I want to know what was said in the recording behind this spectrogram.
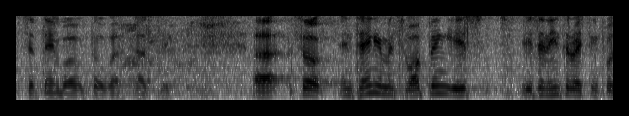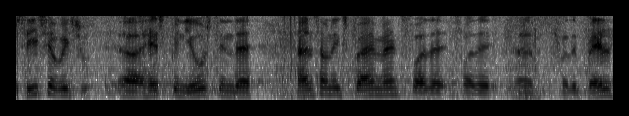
September, October last week. Uh, so entanglement swapping is is an interesting procedure which uh, has been used in the Hanson experiment for the for the uh, for the Bell uh,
